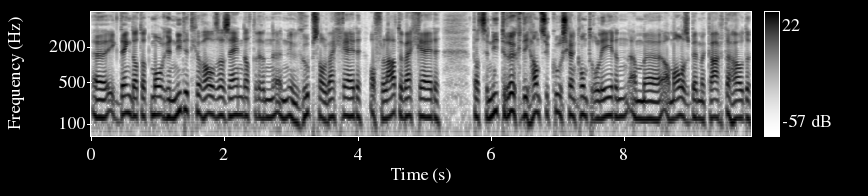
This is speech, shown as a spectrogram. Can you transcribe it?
Uh, ik denk dat dat morgen niet het geval zal zijn dat er een, een, een, groep zal wegrijden of laten wegrijden. Dat ze niet terug die Hanse koers gaan controleren om, uh, om alles bij elkaar te houden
